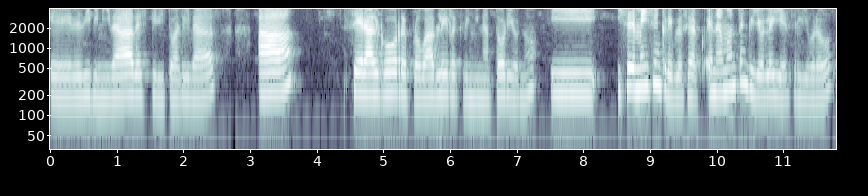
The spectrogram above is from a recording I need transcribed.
eh, de divinidad, de espiritualidad, a ser algo reprobable y recriminatorio, ¿no? Y, y se me hizo increíble, o sea, en el momento en que yo leí ese libro,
